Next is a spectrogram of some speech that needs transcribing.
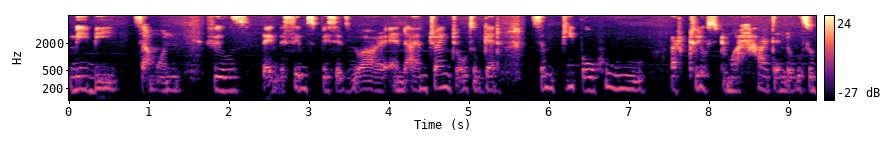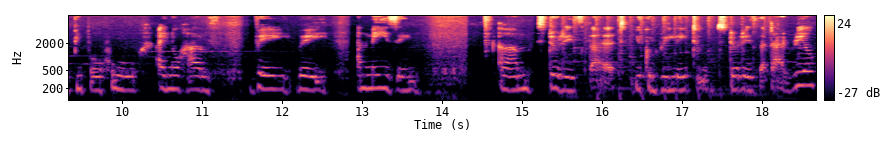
Maybe someone feels they're in the same space as you are, and I'm trying to also get some people who are close to my heart and also people who I know have very, very amazing um, stories that you could relate to, stories that are real,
